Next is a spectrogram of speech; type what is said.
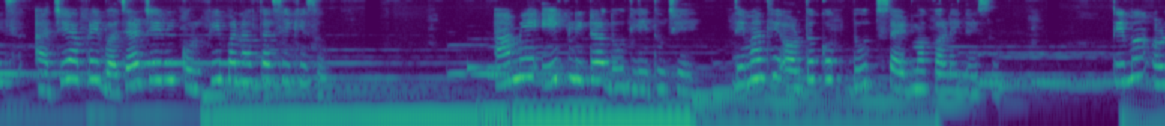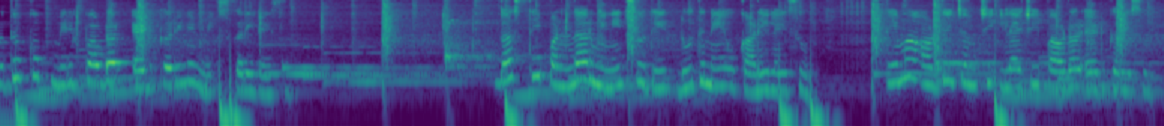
ફ્રેન્ડ્સ આજે આપણે બજાર જેવી કુલ્ફી બનાવતા શીખીશું. આ મેં એક લીટર દૂધ લીધું છે. તેમાંથી અડધો કપ દૂધ સાઈડમાં કાઢી લઈશું. તેમાં અડધો કપ મિલ્ક પાવડર એડ કરીને મિક્સ કરી લઈશું. દસથી પંદર મિનિટ સુધી દૂધને ઉકાળી લઈશું. તેમાં અડધી ચમચી ઇલાયચી પાવડર એડ કરીશું.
